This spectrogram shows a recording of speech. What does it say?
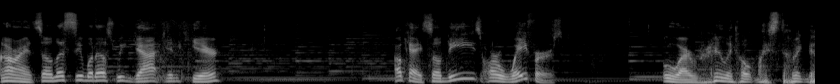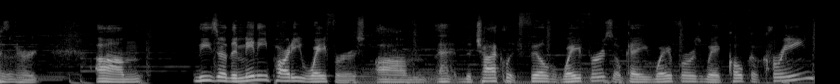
All right, so let's see what else we got in here. Okay, so these are wafers. Oh, I really hope my stomach doesn't hurt. Um, these are the mini party wafers. Um, uh, the chocolate filled wafers. Okay, wafers with coca cream,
